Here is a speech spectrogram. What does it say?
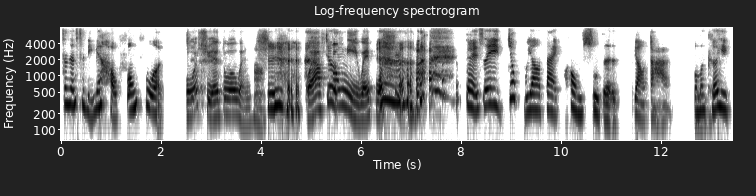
真的是里面好丰富哦。”博学多闻哈，是，我要 封你为博士。对，所以就不要带控诉的表达，我们可以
